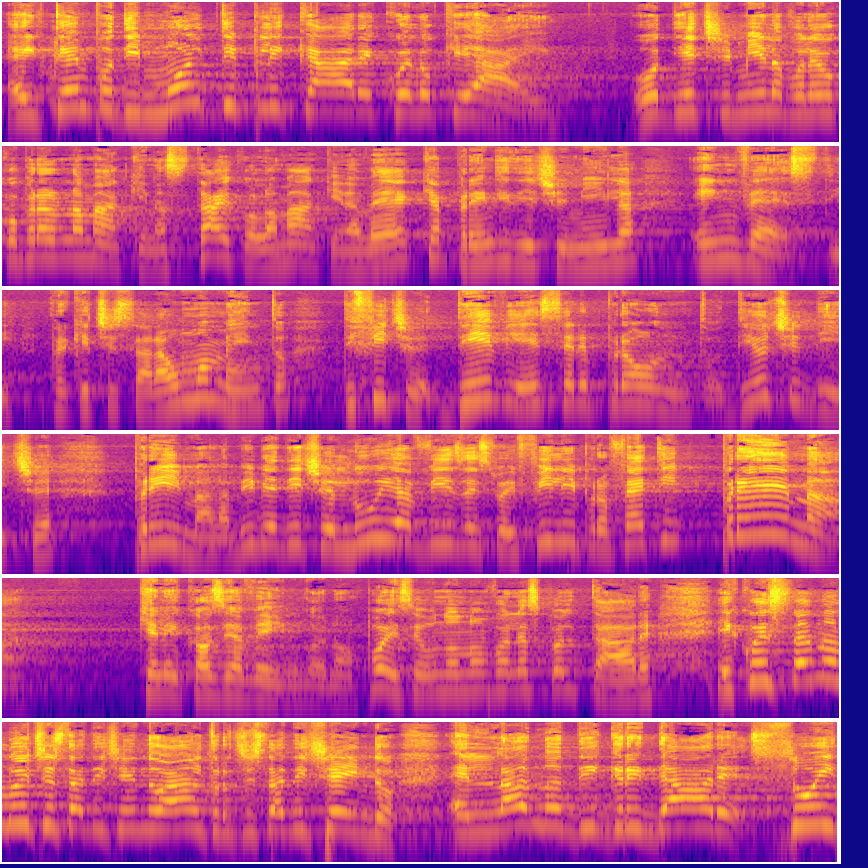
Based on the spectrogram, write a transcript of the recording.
è il tempo di moltiplicare quello che hai. O 10.000 volevo comprare una macchina, stai con la macchina vecchia, prendi 10.000 e investi, perché ci sarà un momento difficile, devi essere pronto. Dio ci dice prima, la Bibbia dice lui avvisa i suoi figli i profeti prima che le cose avvengono. Poi se uno non vuole ascoltare, e quest'anno lui ci sta dicendo altro, ci sta dicendo è l'anno di gridare sui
